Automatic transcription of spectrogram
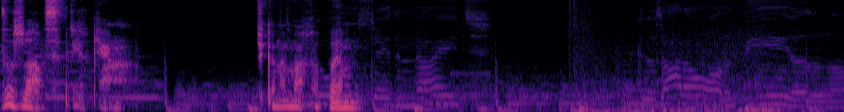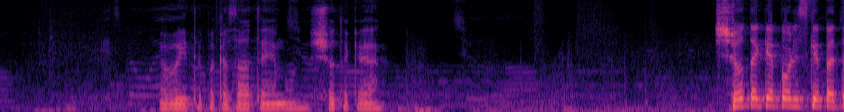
Зажався трішки. Чека нема хп. Вийти показати йому, що таке. Що таке польське ПТ?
